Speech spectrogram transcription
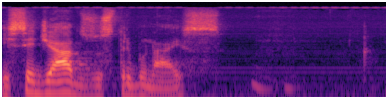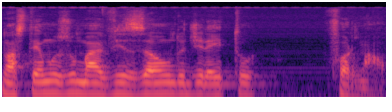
e sediados os tribunais, nós temos uma visão do direito formal,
